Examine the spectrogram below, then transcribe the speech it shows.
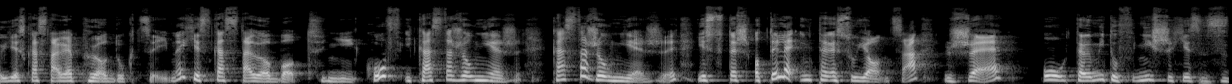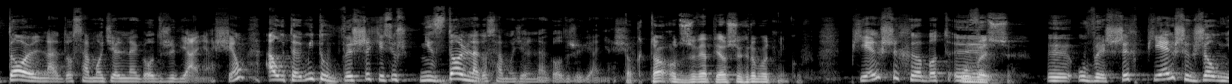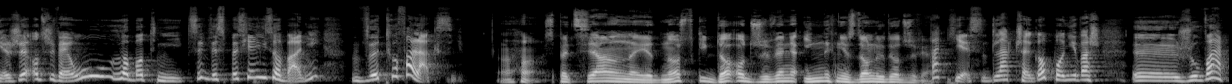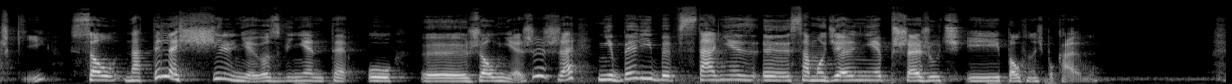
jest kasta reprodukcyjnych, jest kasta robotników i kasta żołnierzy. Kasta żołnierzy jest też o tyle interesująca, że u termitów niższych jest zdolna do samodzielnego odżywiania się, a u termitów wyższych jest już niezdolna do samodzielnego odżywiania się. To kto odżywia pierwszych robotników? Pierwszych robot... U y, wyższych y, u wyższych, pierwszych żołnierzy odżywiają robotnicy wyspecjalizowani w trofalaksji. Aha, specjalne jednostki do odżywiania innych niezdolnych do odżywiania. Tak jest. Dlaczego? Ponieważ yy, żuwaczki są na tyle silnie rozwinięte u y, żołnierzy, że nie byliby w stanie y, samodzielnie przerzuć i połknąć pokarmu.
